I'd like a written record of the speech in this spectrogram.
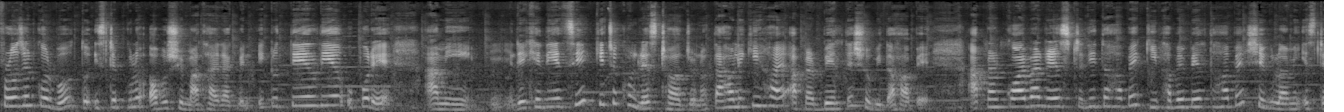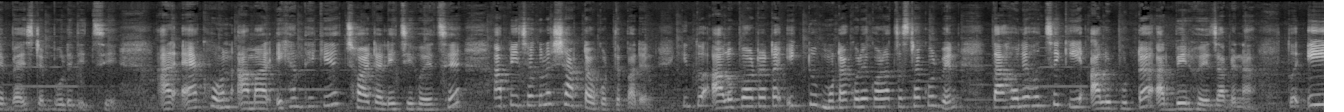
ফ্রোজেন করব, তো স্টেপগুলো অবশ্যই মাথায় রাখবেন। একটু তেল দিয়ে উপরে আমি রেখে দিয়েছি, কিছুক্ষণ রেস্ট হওয়ার জন্য। তাহলে কি হয়? আপনার বেলতে সুবিধা হবে। আপনার কয়বার রেস্ট দিতে হবে? কীভাবে বেলতে হবে সেগুলো আমি স্টেপ বাই স্টেপ বলে দিচ্ছি। আর এখন আমার এখান থেকে ছয়টা লিচি হয়েছে, আপনি ইচ্ছা করলে সাতটাও করতে পারেন। কিন্তু আলু পরোটাটা একটু মোটা করে করার চেষ্টা করবেন, তাহলে হচ্ছে কি আলুর পুরটা আর বের হয়ে যাবে না। তো এই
